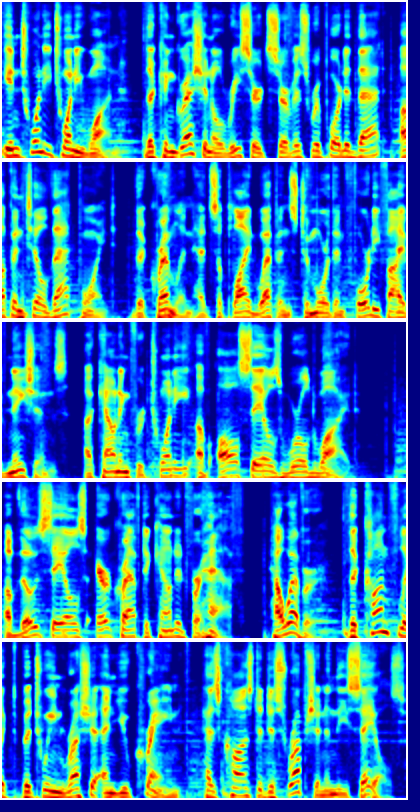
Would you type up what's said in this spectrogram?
In 2021, the Congressional Research Service reported that, up until that point, the Kremlin had supplied weapons to more than 45 nations, accounting for 20 of all sales worldwide. Of those sales, aircraft accounted for half. However, the conflict between Russia and Ukraine has caused a disruption in these sales.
